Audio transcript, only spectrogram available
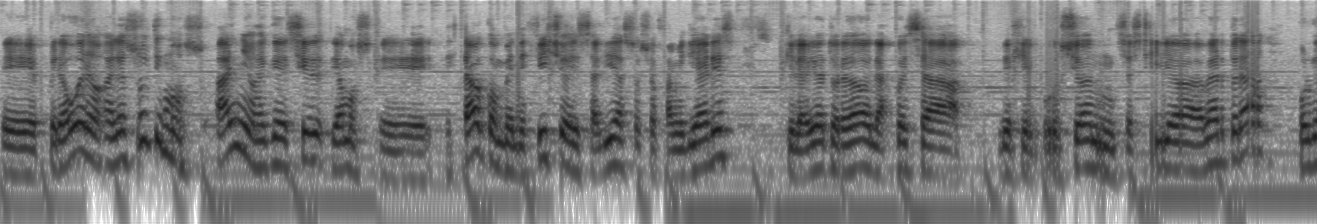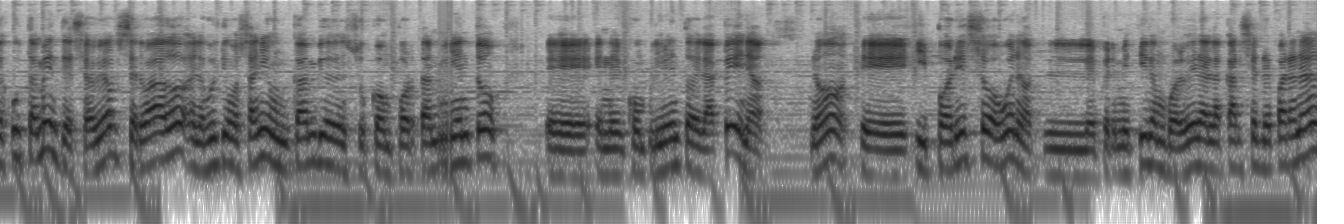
Eh, pero bueno, en los últimos años, hay que decir, digamos, eh, estaba con beneficio de salidas sociofamiliares que le había otorgado la jueza de ejecución Cecilia Bertora, porque justamente se había observado en los últimos años un cambio en su comportamiento en el cumplimiento de la pena. ¿No? y por eso, bueno, le permitieron volver a la cárcel de Paraná,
